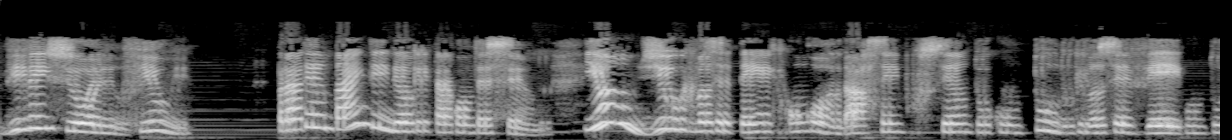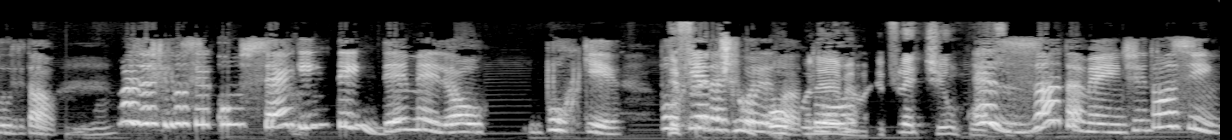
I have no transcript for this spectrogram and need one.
vivenciou ali no filme para tentar entender o que está acontecendo. E eu não digo que você tenha que concordar 100% com tudo que você vê, com tudo e tal. Uhum. Mas acho que você consegue entender melhor o porquê. Por que da escolha um pouco, do ator? Né, Refletir um pouco. Exatamente. Então, assim,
